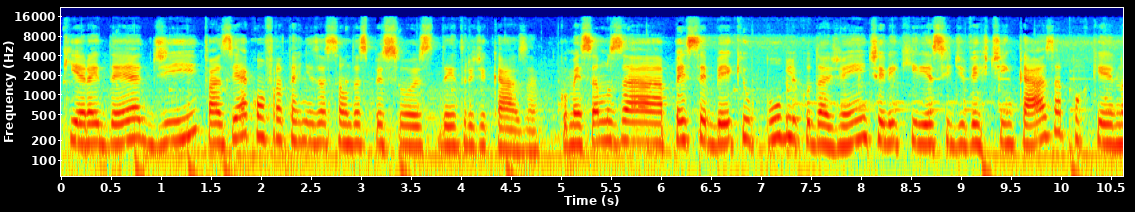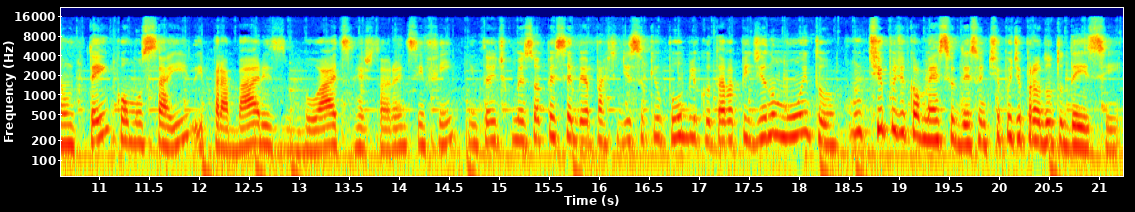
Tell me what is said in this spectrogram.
que era a ideia de fazer a confraternização das pessoas dentro de casa. Começamos a perceber que o público da gente, ele queria se divertir em casa porque não tem como sair e para bares, boates, restaurantes, enfim. Então a gente começou a perceber a partir disso que o público estava pedindo muito um tipo de comércio desse, um tipo de produto desse.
